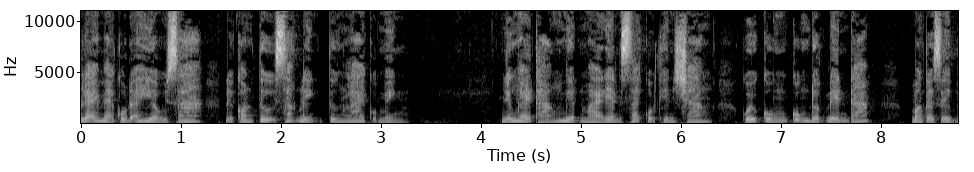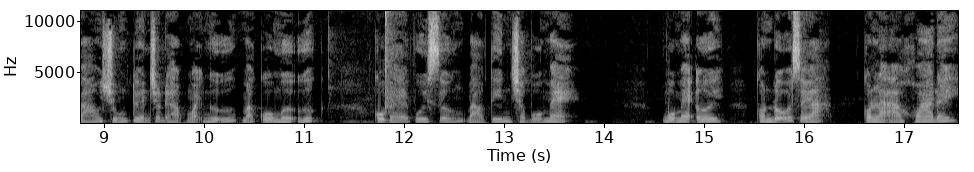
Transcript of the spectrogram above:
lẽ mẹ cô đã hiểu ra Để con tự xác định tương lai của mình. Những ngày tháng miệt mài đèn sách của Thiên Trang Cuối cùng cũng được đền đáp Bằng tờ giấy báo trúng tuyển trường đại học ngoại ngữ Mà cô mơ ước. Cô bé vui sướng báo tin cho bố mẹ. Bố mẹ ơi, Con đỗ rồi ạ. Con là Á Khoa đấy.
